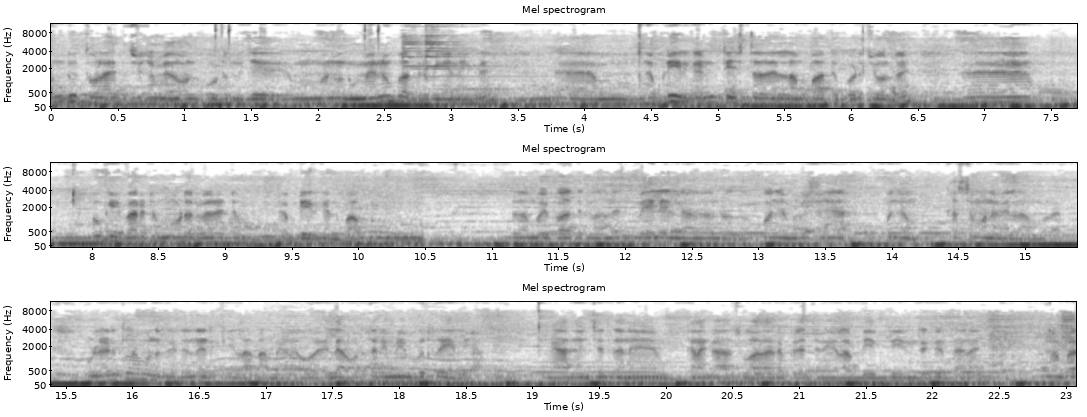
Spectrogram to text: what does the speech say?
ஒன்று தொள்ளாயிரத்தி சுச்சம் ஏதோ ஒன்று போட்டுருந்துச்சு. மெனு மெனு பார்த்துருப்பீங்க நினைக்கிறேன். எப்படி இருக்குன்னு டேஸ்ட் அதெல்லாம் பார்த்து படிச்சு சொல்கிறேன் ஓகே வரட்டும் ஆர்டர் வரட்டும். எப்படி இருக்குன்னு பார்ப்போம். இப்போதான் போய் பார்த்துட்டு வந்தேன். வேலை என்னன்றது கொஞ்சம் பிரச்சனையாக கொஞ்சம் கஷ்டமான வேலை தான் போல உள்ள எடுக்கலாம் ஒன்று ரிட்டன் எடுக்கலாம் மேலே இல்லை ஒருத்தரையுமே விடுறே இல்லையா? அது வச்சு தானே சுகாதார பிரச்சனைகள் அப்படி இப்படின்னு இருக்குது தானே? அப்போ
